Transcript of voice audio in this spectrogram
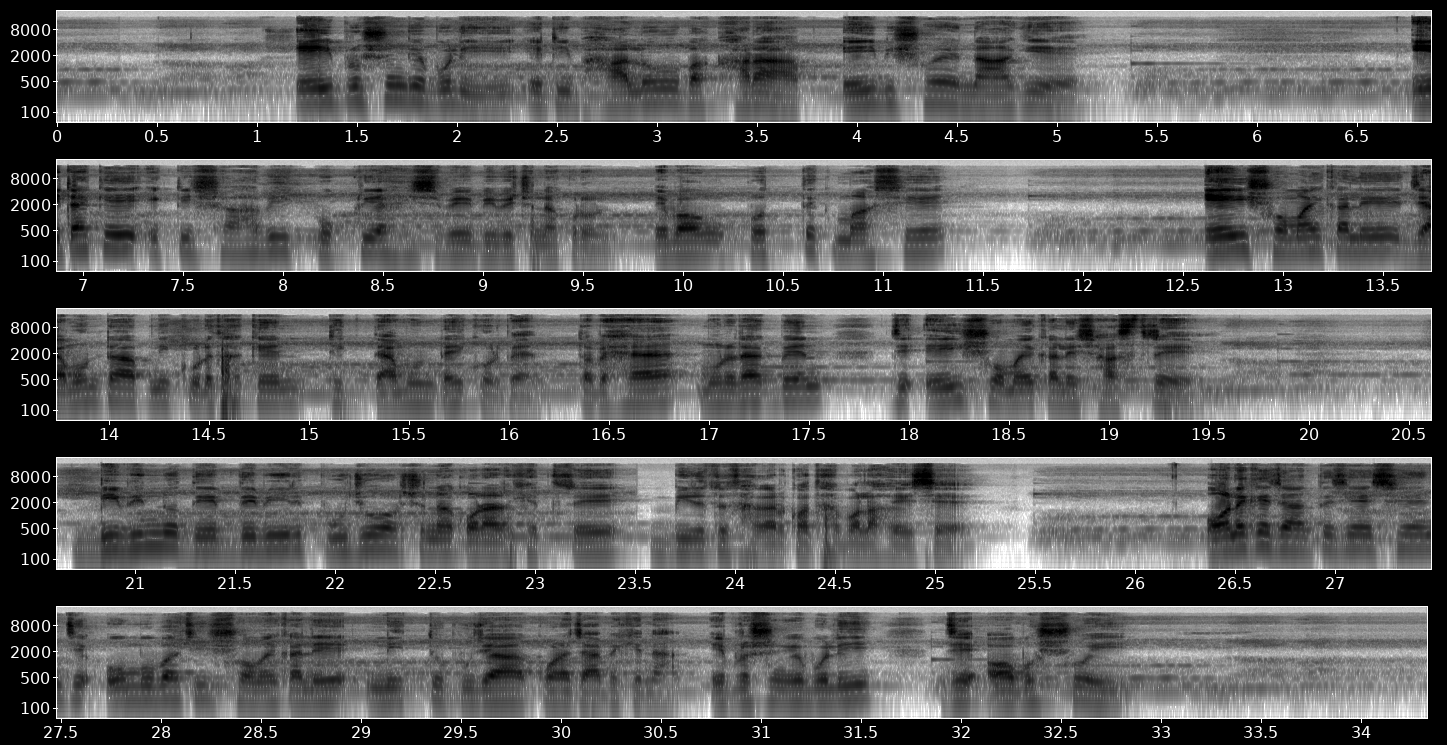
এই প্রসঙ্গে বলি, এটি ভালো বা খারাপ এই বিষয়ে না গিয়ে এটাকে একটি স্বাভাবিক প্রক্রিয়া হিসেবে বিবেচনা করুন এবং প্রত্যেক মাসে এই সময়কালে যেমনটা আপনি করে থাকেন, ঠিক তেমনটাই করবেন। তবে হ্যাঁ মনে রাখবেন যে এই সময়কালে শাস্ত্রে বিভিন্ন দেবদেবীর পুজো অর্চনা করার ক্ষেত্রে বিরত থাকার কথা বলা হয়েছে। অনেকে জানতে চেয়েছেন যে অম্বুবাচীর সময়কালে নিত্য পূজা করা যাবে কিনা। এ প্রসঙ্গে বলি যে অবশ্যই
